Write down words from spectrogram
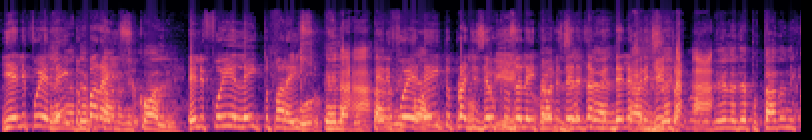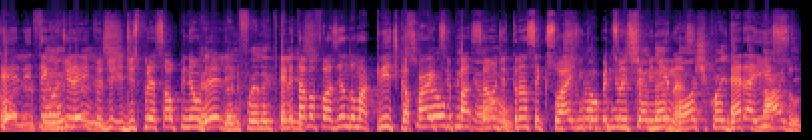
E ele foi Ele é eleito para deputado, isso. Nicole? Ele foi eleito para isso. Ele é Ele foi Nicole? eleito para dizer o que os Compreendo. eleitores dele, que é- dele acreditam. que o nome dele é deputado Nicole. Ele, foi tem o direito de, de expressar a opinião Ele- dele. ele foi eleito Ele estava fazendo uma crítica à é participação de transexuais Isso em é competições opinião, é femininas. deboche com a Era isso.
